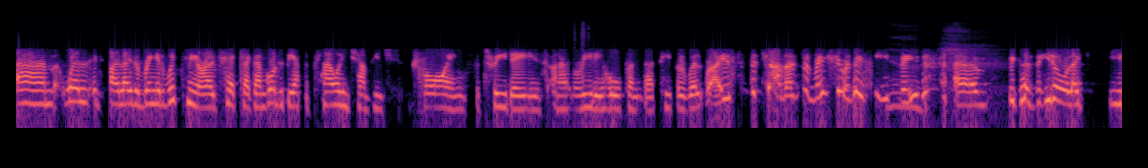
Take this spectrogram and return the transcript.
Um, well, I'll either bring it with me or I'll check. Like, I'm going to be at the ploughing championship drawing for three days, and I'm really hoping that people will rise to the challenge and make sure they feed yeah. me. Um, because you know, like you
